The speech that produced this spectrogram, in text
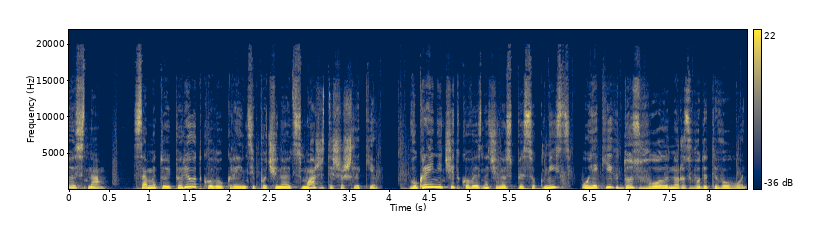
весна. Саме той період, коли українці починають смажити шашлики. В Україні чітко визначено список місць, у яких дозволено розводити вогонь.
